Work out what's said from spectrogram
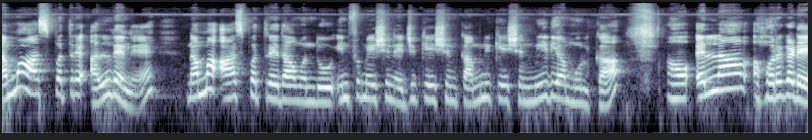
ನಮ್ಮ ಆಸ್ಪತ್ರೆ ಅಲ್ಲದೆ ನಮ್ಮ ಆಸ್ಪತ್ರೆದ ಒಂದು ಇನ್ಫಾರ್ಮೇಷನ್ ಎಜುಕೇಷನ್ ಕಮ್ಯುನಿಕೇಷನ್ ಮೀಡಿಯಾ ಮೂಲಕ ಎಲ್ಲ ಹೊರಗಡೆ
